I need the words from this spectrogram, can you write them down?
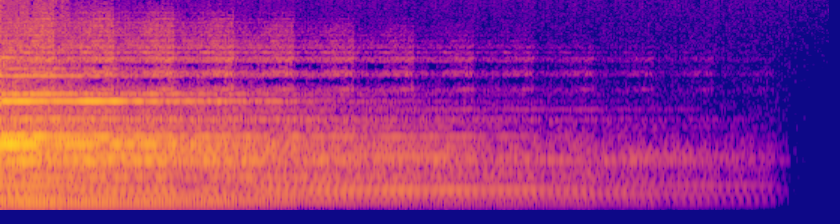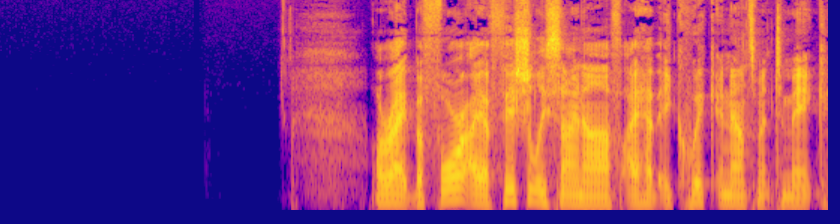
All right, before I officially sign off, I have a quick announcement to make.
